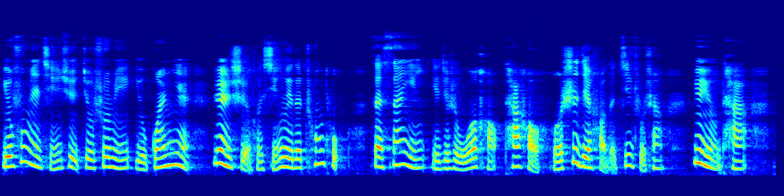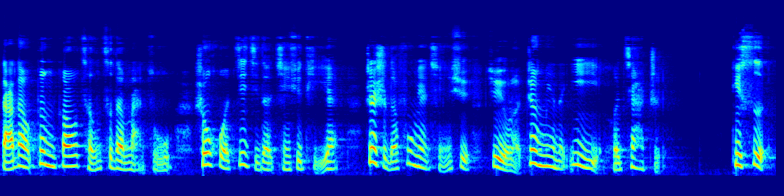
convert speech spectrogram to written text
有负面情绪，就说明有观念。认识和行为的冲突，在三赢，也就是我好、他好和世界好的基础上，运用它，达到更高层次的满足，收获积极的情绪体验，这使得负面情绪具有了正面的意义和价值。第四，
